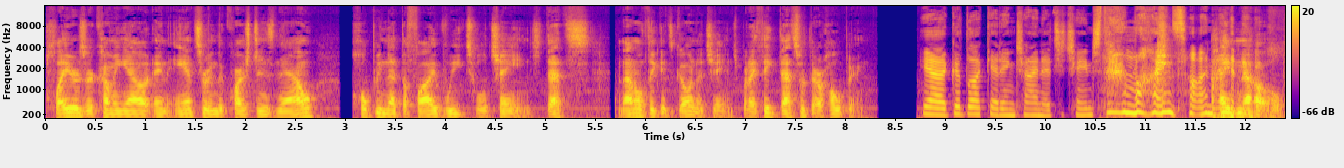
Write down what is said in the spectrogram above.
players are coming out and answering the questions now, hoping that the 5 weeks will change. That's and I don't think it's going to change, but I think that's what they're hoping. Yeah, good luck getting China to change their minds on I know.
